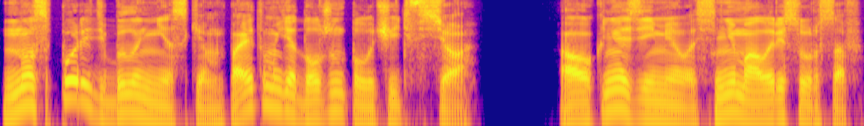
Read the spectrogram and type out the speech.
Но спорить было не с кем, поэтому я должен получить все. А у князя имелось немало ресурсов.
